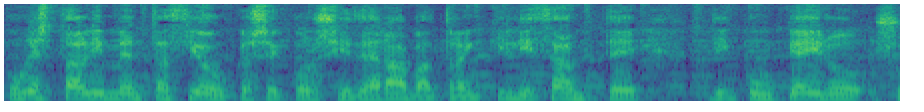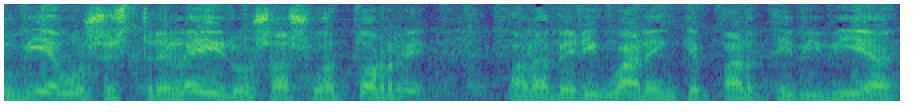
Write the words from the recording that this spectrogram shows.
Con esta alimentación que se consideraba tranquilizante, Di Cunqueiro subían os estreleiros á súa torre para averiguar en que parte vivía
